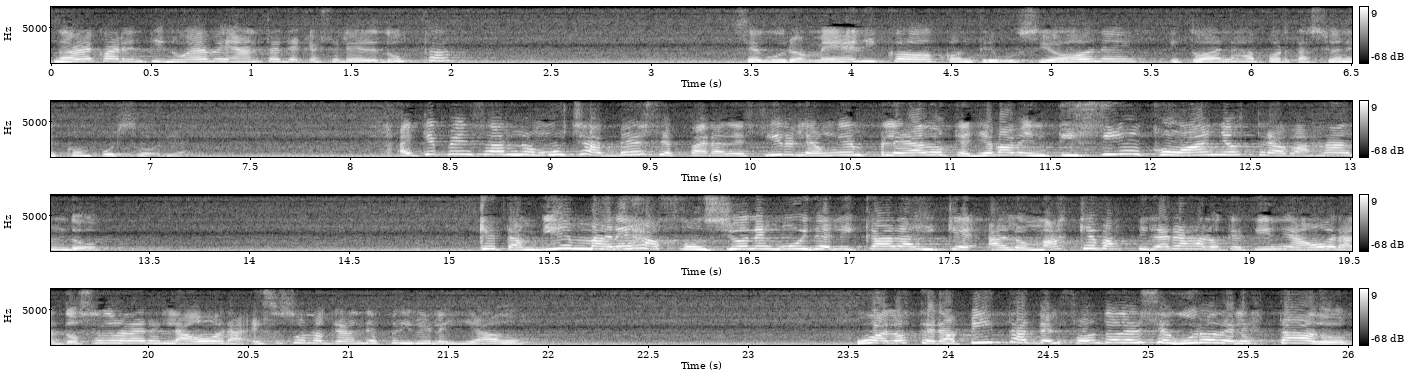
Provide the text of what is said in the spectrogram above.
9.49 antes de que se le deduzca seguro médico, contribuciones y todas las aportaciones compulsorias. Hay que pensarlo muchas veces para decirle a un empleado que lleva 25 años trabajando, que también maneja funciones muy delicadas y que a lo más que va a aspirar es a lo que tiene ahora, 12 dólares la hora. Esos son los grandes privilegiados o a los terapistas del Fondo del Seguro del Estado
